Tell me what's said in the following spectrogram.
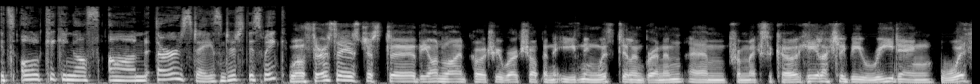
it's all kicking off on Thursday, isn't it, this week? Well, Thursday is just uh, the online poetry workshop in the evening with Dylan Brennan um, from Mexico. He'll actually be reading with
